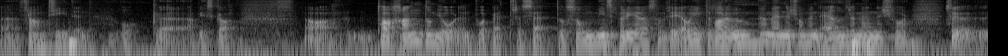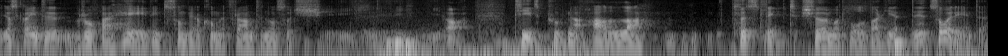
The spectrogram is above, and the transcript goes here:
eh, framtiden och eh, att vi ska ja, ta hand om jorden på ett bättre sätt och som inspireras av det. Och inte bara unga människor, men äldre människor. Så jag, jag ska inte ropa hej, det är inte som vi har kommit fram till någon sorts ja, tidpunkt när alla plötsligt kör mot hållbarhet. Det, så är det inte.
